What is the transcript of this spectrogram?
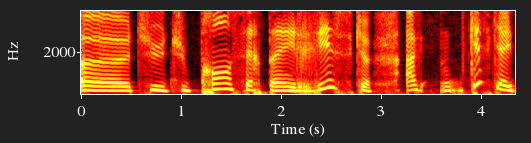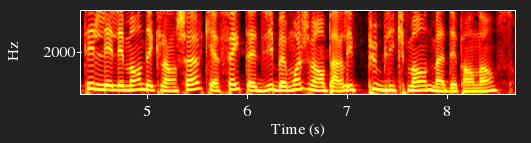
euh, tu, tu prends certains risques. Qu'est-ce qui a été l'élément déclencheur qui a fait que tu as dit ben moi je vais en parler publiquement de ma dépendance?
